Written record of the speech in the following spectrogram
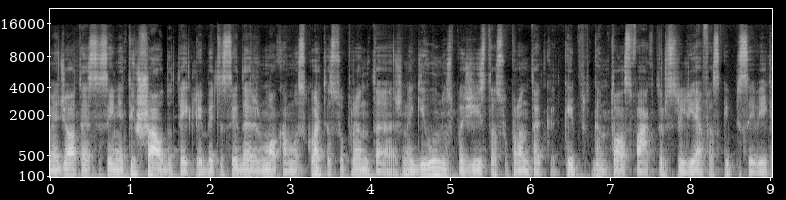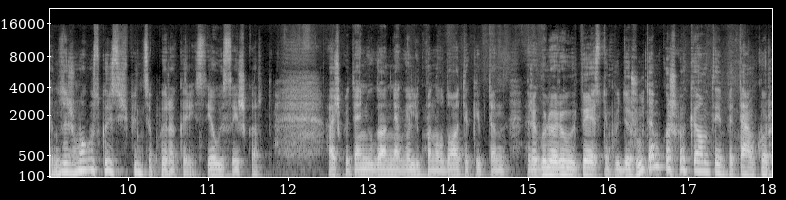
medžiotojas jisai ne tik šaudo taikliai, bet jisai dar ir moka maskuoti, supranta, žinai, gyvūnus pažįsta, supranta, kaip gamtos faktorius, reliefas, kaip jisai veikia. Nu, tai žmogus, kuris iš principo yra karys, jau jisai iš karto. Aišku, ten jų gal negali panaudoti kaip ten reguliarių pėsnikų dėžutėm kažkokiam, tai, bet ten, kur,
